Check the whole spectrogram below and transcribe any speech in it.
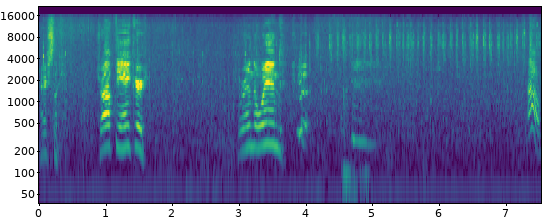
Um, actually, drop the anchor. We're in the wind. Oh,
